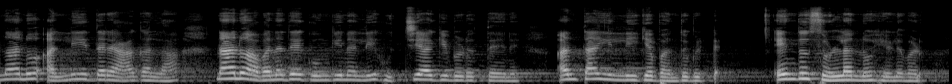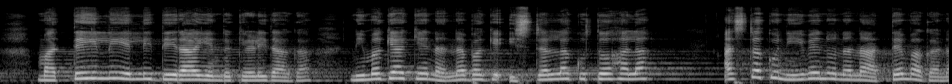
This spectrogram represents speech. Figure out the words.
ನಾನು ಅಲ್ಲಿ ಇದ್ದರೆ ಆಗಲ್ಲ, ನಾನು ಅವನದೇ ಗುಂಗಿನಲ್ಲಿ ಹುಚ್ಚಿಯಾಗಿ ಬಿಡುತ್ತೇನೆ ಅಂತ ಇಲ್ಲಿಗೆ ಬಂದು ಬಿಟ್ಟೆ ಎಂದು ಸುಳ್ಳನ್ನು ಹೇಳುವಳು. ಮತ್ತೆ ಇಲ್ಲಿ ಎಲ್ಲಿದ್ದೀರಾ ಎಂದು ಕೇಳಿದಾಗ, ನಿಮಗ್ಯಾಕೆ ನನ್ನ ಬಗ್ಗೆ ಇಷ್ಟೆಲ್ಲ ಕುತೂಹಲ? ಅಷ್ಟಕ್ಕೂ ನೀವೇನು ನನ್ನ ಅತ್ತೆ ಮಗನ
